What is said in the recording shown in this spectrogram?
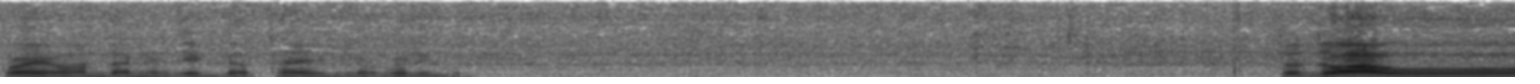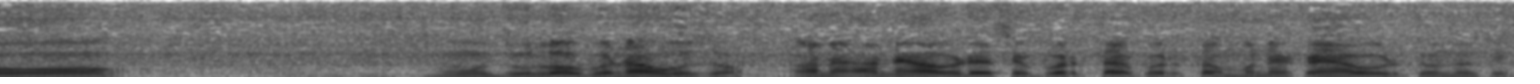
કોઈ વાંધો નહીં જેટલો થાય એટલો કરી દો. તો જો આવું હું ઝૂલો બનાવું છું અને આને આવડે છે ભરતા ભરતા મને કાંઈ આવડતું નથી.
